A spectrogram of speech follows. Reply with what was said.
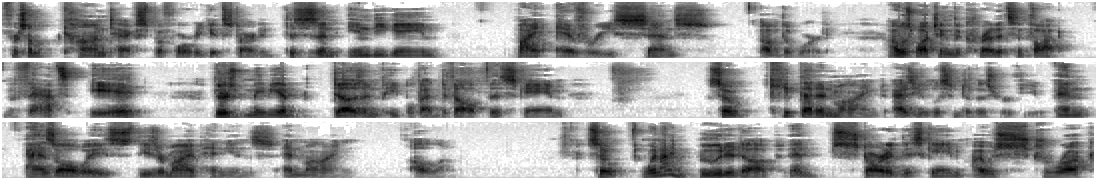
for some context before we get started, this is an indie game by every sense of the word. I was watching the credits and thought, that's it? There's maybe a dozen people that developed this game. So keep that in mind as you listen to this review. And as always, these are my opinions and mine alone. So when I booted up and started this game, I was struck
